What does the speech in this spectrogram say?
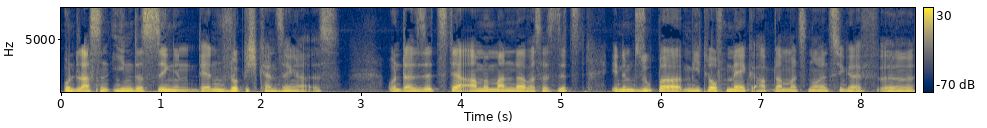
und lassen ihn das singen, der nun wirklich kein Sänger ist. Und da sitzt der arme Mann da, was heißt sitzt, in einem super Meatloaf Make-up, damals 90er, äh,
